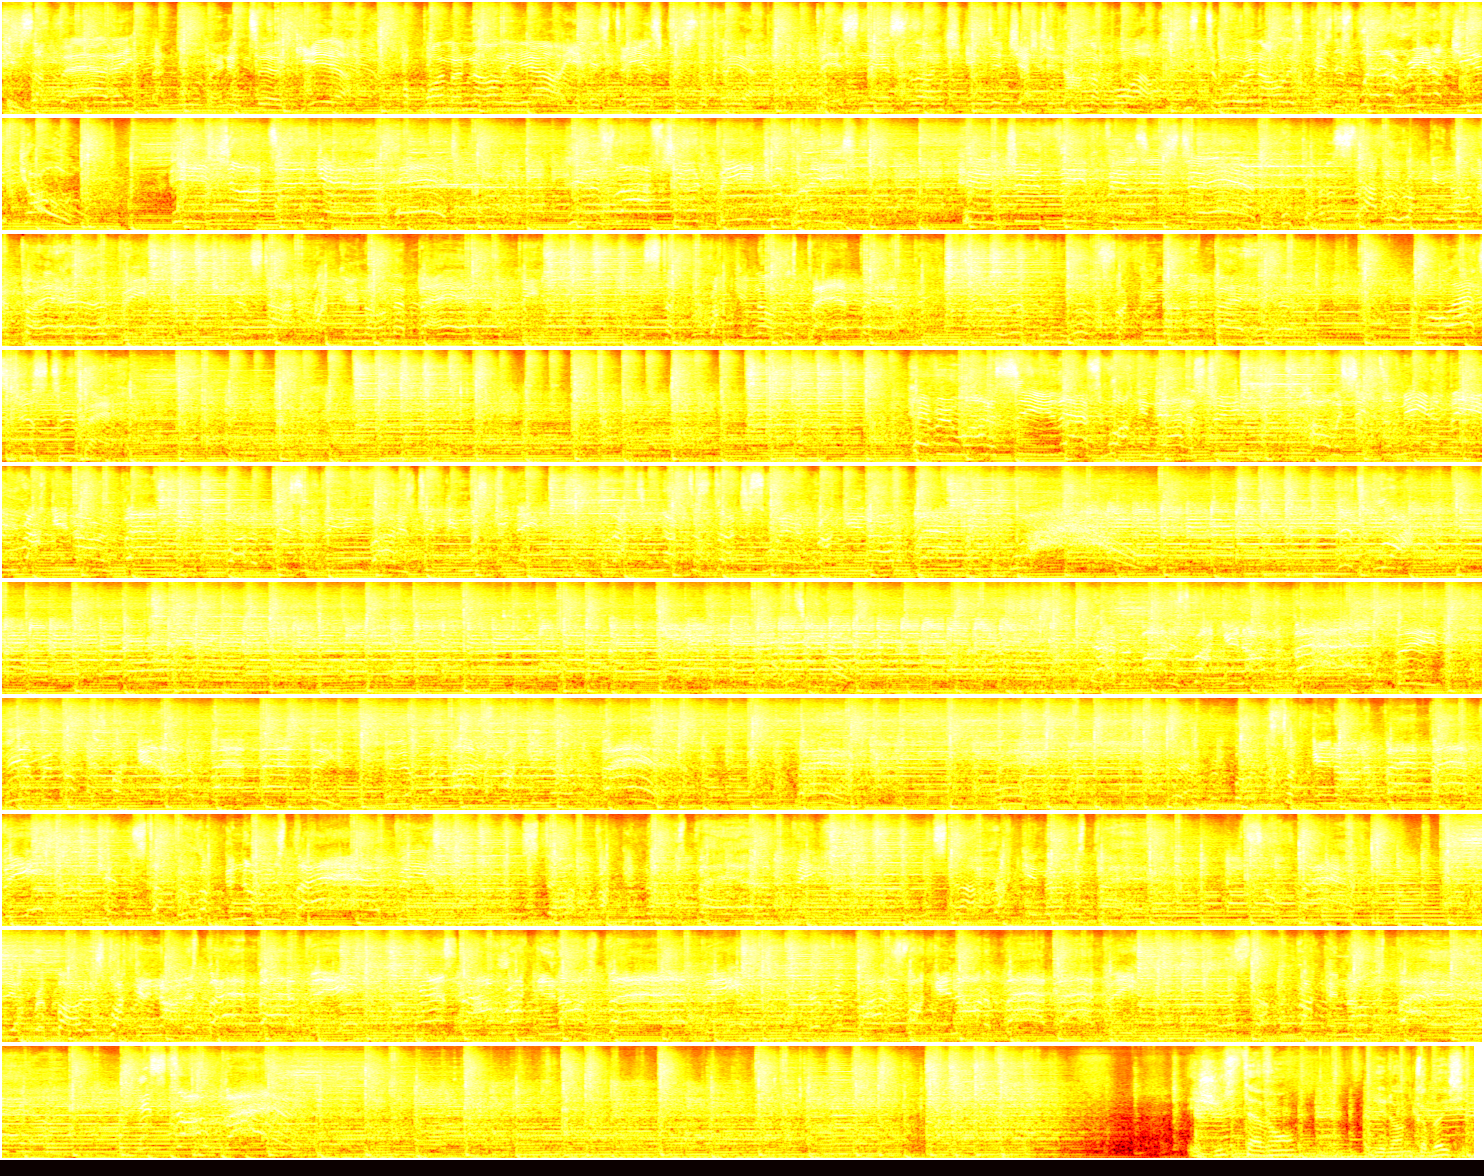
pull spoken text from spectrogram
He's up at eight moving into gear. Appointment on the hour, yeah, his day is crystal clear. Business lunch, indigestion on the boil. He's doing all his business with a real acute cold. He's tried to get ahead. rocking on that bad beat. I can't stop rocking on that bad beat. Stop rocking on this bad, bad beat. Well, everyone's rocking on that bad. Well, that's just too bad.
